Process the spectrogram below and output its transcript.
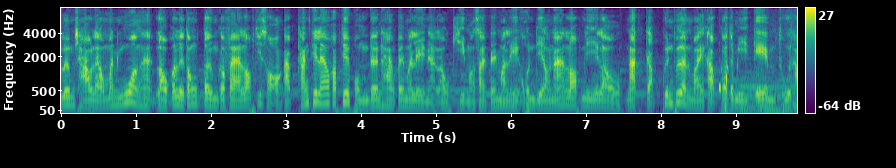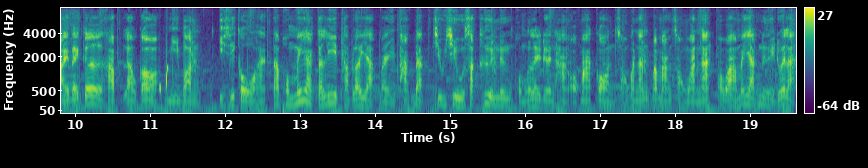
เริ่มเช้าแล้วมันง่วงฮะเราก็เลยต้องเติมกาแฟรอบที่สองครับครั้งที่แล้วครับที่ผมเดินทางไปมาเลยเนี่ยเราขี่มอเตอร์ไซค์ไปมาเลยคนเดียวนะ รอบนี้เรานัดกับเพื่อนๆไว้ครับก็จะมีเกมทูไทไบเกอร์ครับแล้วก็มีบอล อีซิโกฮะแต่ผมไม่อยากจะรีบครับแล้วอยากไปพักแบบชิลๆสักคืนหนึ่งผมก็เลยเดินทางออกมาก่อน2คนนั้นประมาณ 2 วันนะ เพราะว่าไม่อยากเหนื่อยด้วยแหละ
